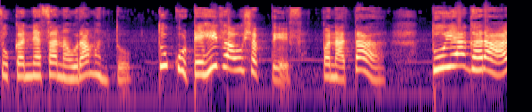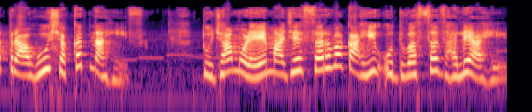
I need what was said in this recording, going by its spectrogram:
सुकन्याचा नवरा म्हणतो तू कुठेही जाऊ शकतेस पण आता तू या घरात राहू शकत नाहीस. तुझ्यामुळे माझे सर्व काही उद्ध्वस्त झाले आहे.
